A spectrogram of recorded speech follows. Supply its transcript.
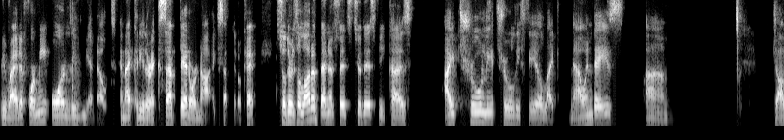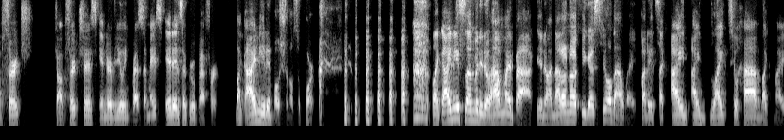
rewrite it for me or leave me a note and I could either accept it or not accept it. Okay. So there's a lot of benefits to this because I truly, truly feel like nowadays, um, job search, job searches, interviewing resumes, it is a group effort. Like I need emotional support. like I need somebody to have my back, you know, and I don't know if you guys feel that way, but it's like I I like to have like my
